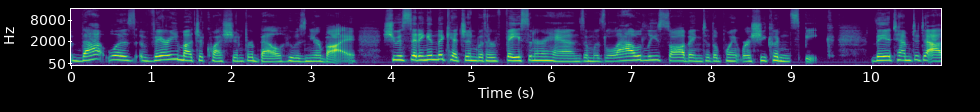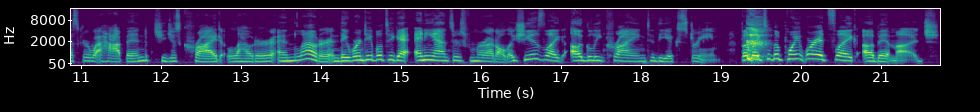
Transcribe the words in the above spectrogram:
That was very much a question for Belle, who was nearby. She was sitting in the kitchen with her face in her hands and was loudly sobbing to the point where she couldn't speak. They attempted to ask her what happened. She just cried louder and louder, and they weren't able to get any answers from her at all. Like, she is like ugly crying to the extreme, but like to the point where it's like a bit much.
